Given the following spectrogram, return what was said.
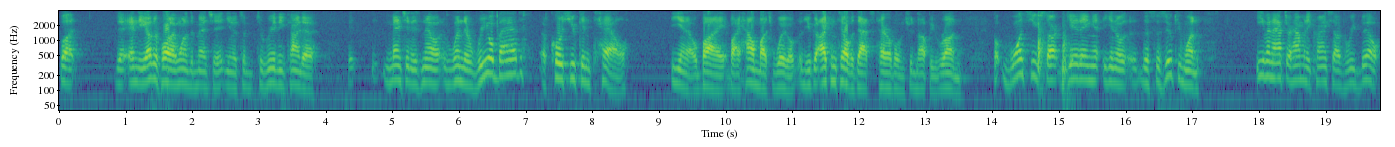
But the, and the other part I wanted to mention, you know, to to really kind of mention is now when they're real bad. Of course, you can tell, you know, by by how much wiggle. You I can tell that that's terrible and should not be run. But once you start getting, you know, the Suzuki one, even after how many cranks I've rebuilt,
